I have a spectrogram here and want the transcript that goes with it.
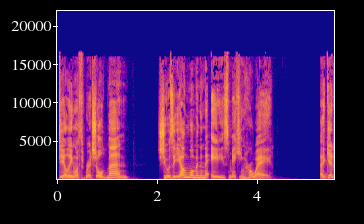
dealing with rich old men. She was a young woman in the 80s making her way. I get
